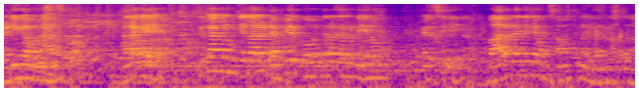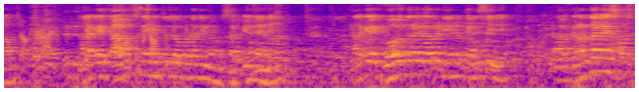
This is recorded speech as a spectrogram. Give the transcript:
రెడీగా ఉన్నాను. అలాగే శ్రీకాకుళం జిల్లాలో డబ్బేరు గోవిందరావు గారు నేను కలిసి బాలనది ఒక సంస్థను నిర్మిస్తున్నాం అలాగే కలం స్నేహితుల్లో కూడా నేను సభ్యుడిని. అలాగే గోవిందరావు గారు నేను కలిసి గ్రంథాలయ సంస్థ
